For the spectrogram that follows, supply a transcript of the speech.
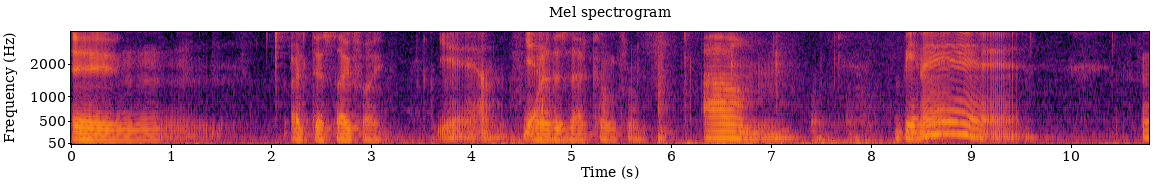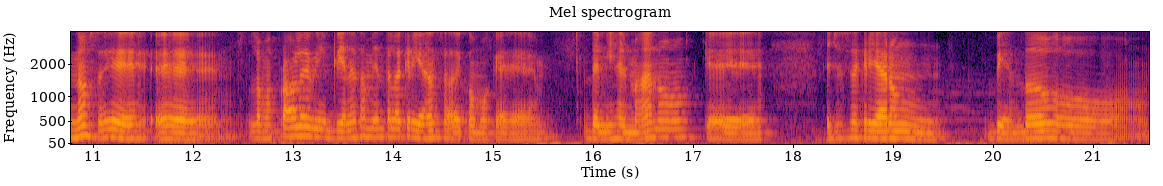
en arte sci-fi. Yeah, yeah. Where does that come from? Um, viene, no sé, eh, lo más probable vi- viene también de la crianza, de como que de mis hermanos, que ellos se criaron viendo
